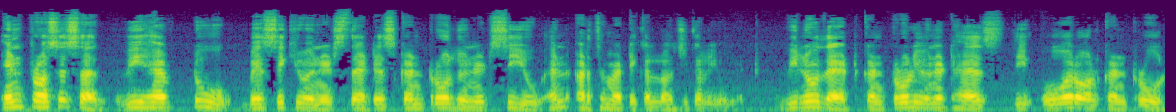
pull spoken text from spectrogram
In processor, we have two basic units that is control unit CU and arithmetical logical unit. We know that control unit has the overall control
